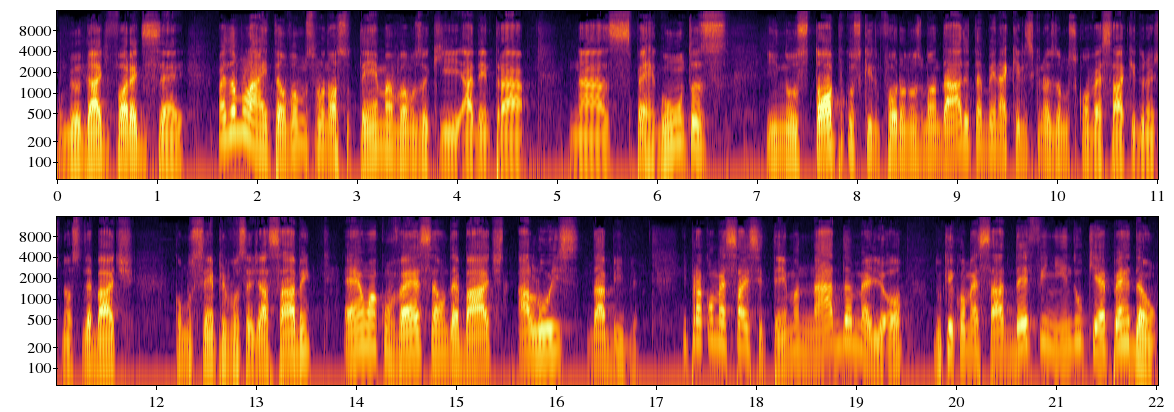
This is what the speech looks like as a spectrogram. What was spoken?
humildade fora de série. Mas vamos lá então, vamos para o nosso tema, vamos aqui adentrar nas perguntas e nos tópicos que foram nos mandados e também naqueles que nós vamos conversar aqui durante o nosso debate. Como sempre vocês já sabem, é uma conversa, é um debate à luz da Bíblia. E para começar esse tema, nada melhor do que começar definindo o que é perdão.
